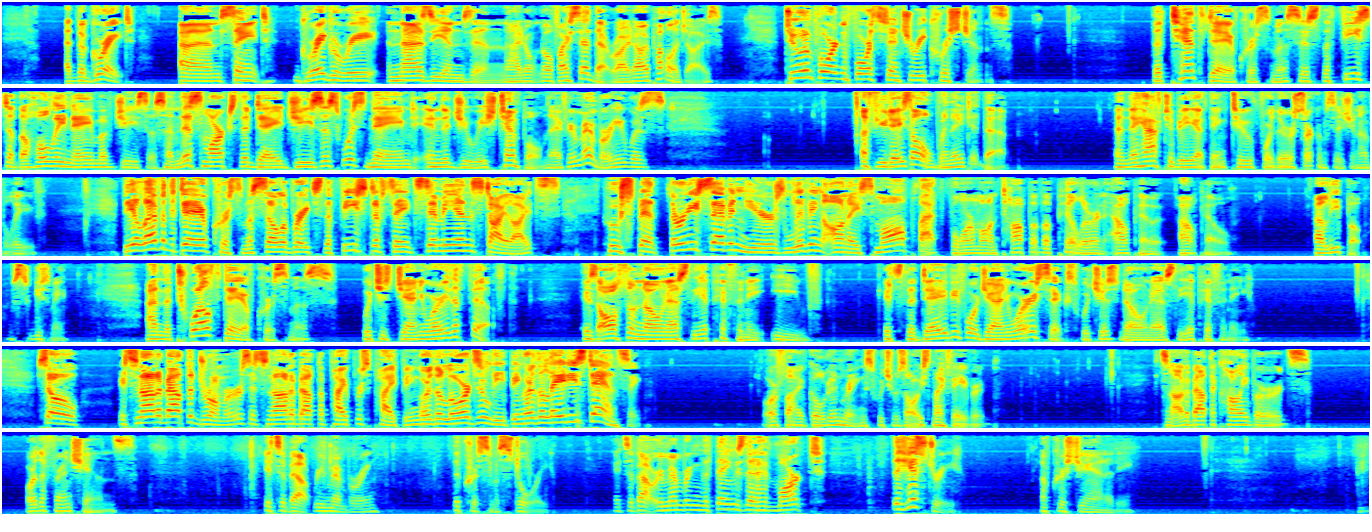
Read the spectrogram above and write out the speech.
the Great and Saint Gregory Nazianzen. I don't know if I said that right. I apologize. Two important fourth century Christians. The tenth day of Christmas is the feast of the holy name of Jesus, and this marks the day Jesus was named in the Jewish temple. Now, if you remember, he was a few days old when they did that. And they have to be, I think, too, for their circumcision, I believe. The 11th day of Christmas celebrates the feast of St. Simeon Stylites, who spent 37 years living on a small platform on top of a pillar in Alpo, Alpo, Aleppo, excuse me. And the 12th day of Christmas, which is January the 5th, is also known as the Epiphany Eve. It's the day before January 6th, which is known as the Epiphany. So, it's not about the drummers. It's not about the pipers piping or the lords a leaping or the ladies dancing or five golden rings, which was always my favorite. It's not about the collie birds or the French hens. It's about remembering the Christmas story. It's about remembering the things that have marked the history of Christianity.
